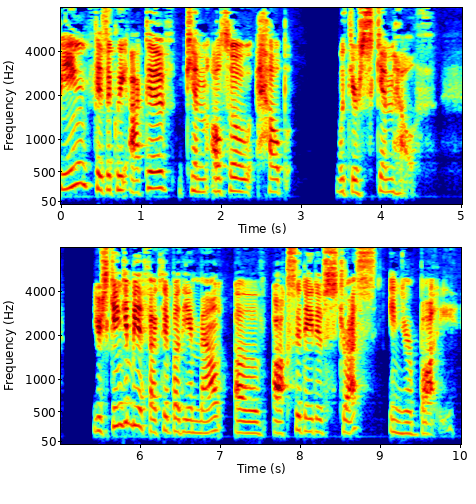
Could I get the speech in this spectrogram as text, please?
Being physically active can also help with your skin health. Your skin can be affected by the amount of oxidative stress in your body.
